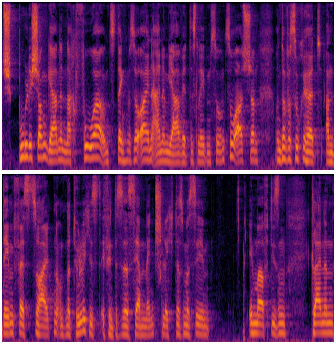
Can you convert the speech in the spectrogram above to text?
spule schon gerne nach vor und denke mir so, oh, in einem Jahr wird das Leben so und so ausschauen und dann versuche ich halt an dem festzuhalten und natürlich ist, ich finde das ist sehr menschlich, dass man sie immer auf diesen kleinen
